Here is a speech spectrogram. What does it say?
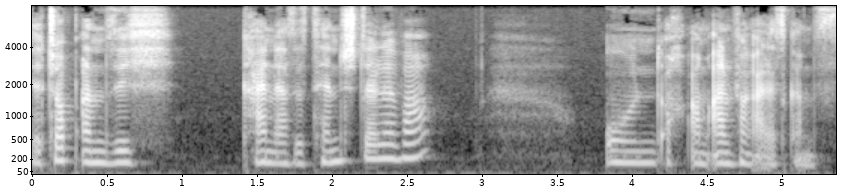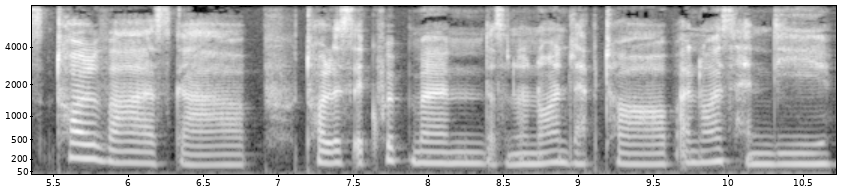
der Job an sich keine Assistenzstelle war und auch am Anfang alles ganz toll war. Es gab tolles Equipment, also einen neuen Laptop, ein neues Handy,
